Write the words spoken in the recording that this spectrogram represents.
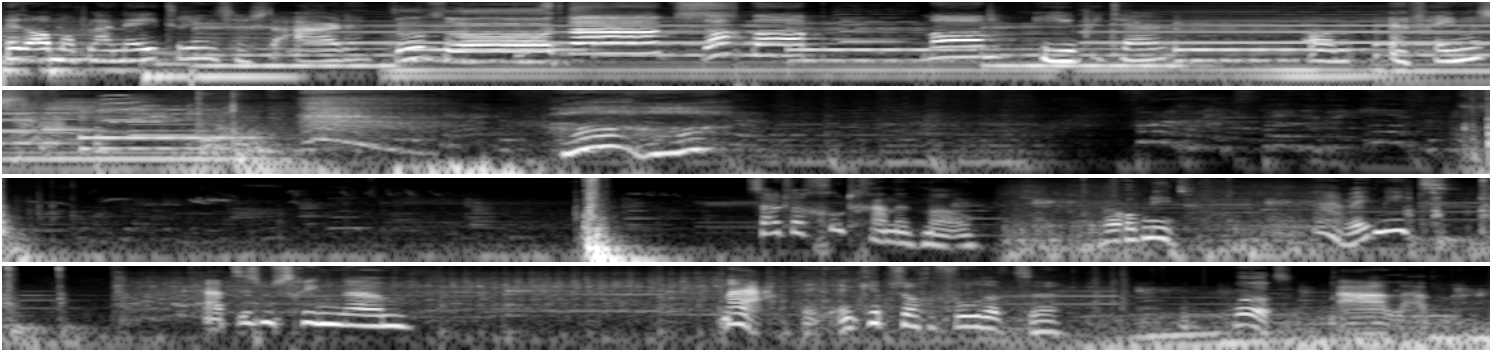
met allemaal planeten erin, zoals de aarde, Tot straks! Straks. Dag pap, mam. Jupiter um, en Venus. Hé, hé. Zou het wel goed gaan met Mo? Waarom niet? Ja, weet niet. Ja, het is misschien... ehm, Nou ja, ik heb zo'n gevoel dat... eh, Wat? Ah, laat maar.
